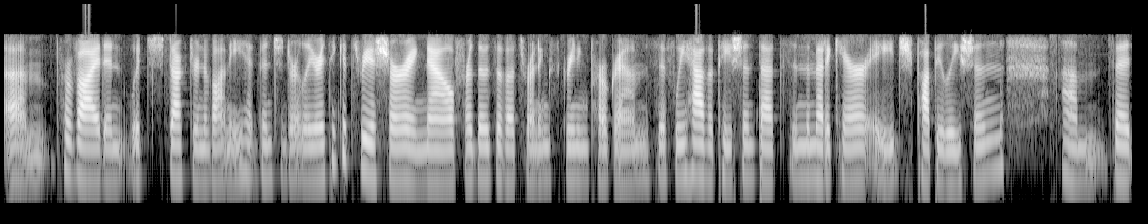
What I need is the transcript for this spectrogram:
um, provide, and which Dr. Navani had mentioned earlier, I think it's reassuring now for those of us running screening programs. If we have a patient that's in the Medicare age population um, that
